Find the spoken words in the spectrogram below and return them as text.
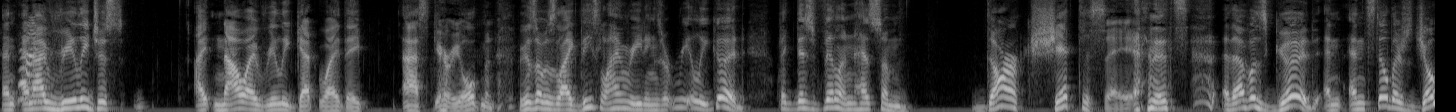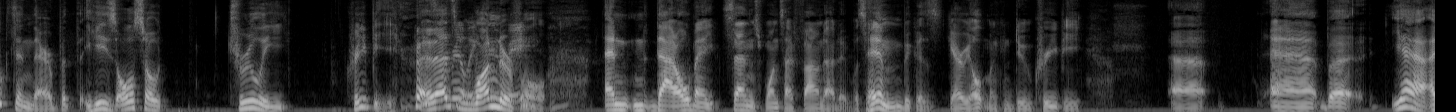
and and I really just, I now I really get why they asked Gary Oldman because I was like, these line readings are really good. Like this villain has some dark shit to say, and it's and that was good, and and still there's jokes in there, but he's also truly creepy. That's really wonderful. And that all made sense once I found out it was him because Gary Oldman can do creepy. Uh, uh, but yeah, I,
